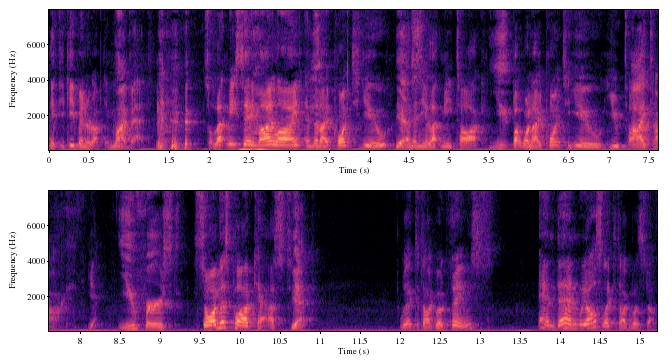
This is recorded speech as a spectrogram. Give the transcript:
if you keep interrupting. me. My bad. So let me say my line, and then I point to you, Yes. and then you let me talk. You- but when I point to you, you talk. I talk. yeah. You first. So on this podcast, Yeah. We like to talk about things, and then we also like to talk about stuff.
